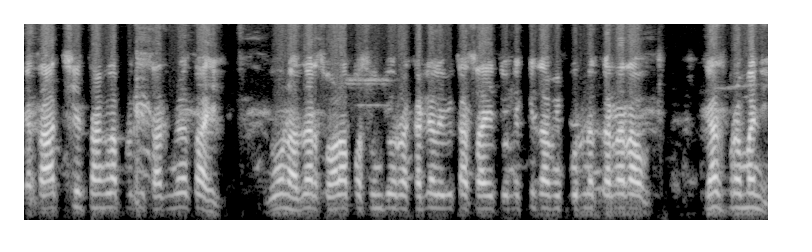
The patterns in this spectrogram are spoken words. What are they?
त्याचा अतिशय चांगला प्रतिसाद मिळत आहे. दोन हजार सोळा पासून जो रखडलेला विकास आहे तो नक्कीच आम्ही पूर्ण करणार आहोत. त्याचप्रमाणे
